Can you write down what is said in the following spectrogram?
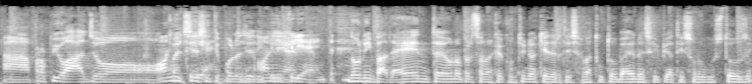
a proprio agio ogni qualsiasi cliente, tipologia di ogni cliente. cliente. Non invadente, una persona che continua a chiederti se va tutto bene, se i piatti sono gustosi.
